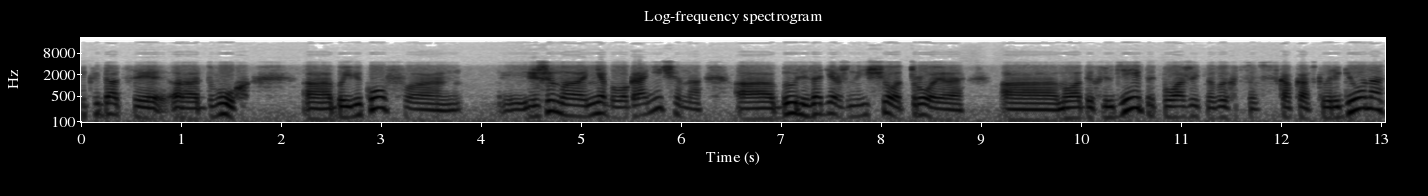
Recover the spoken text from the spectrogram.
ликвидации двух боевиков. Режим не был ограничен. Были задержаны еще трое молодых людей, предположительно выходцев с Кавказского региона.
